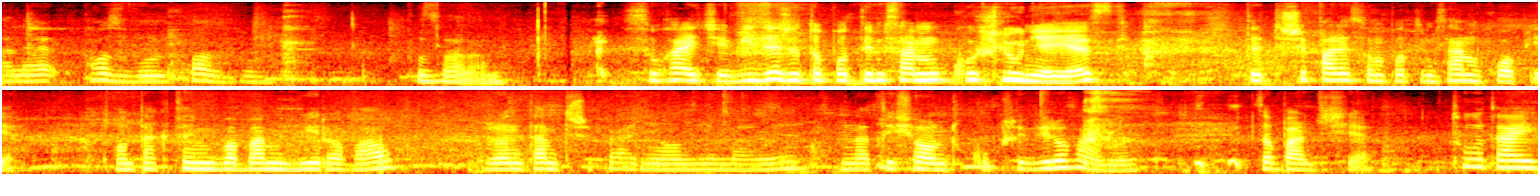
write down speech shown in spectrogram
Ale pozwól, pozwól. Pozwalam. Słuchajcie, widzę, że to po tym samym koślunie jest. Te trzy pary są po tym samym chłopie. On tak tymi babami wirował, że on tam trzy pranie on nie mamy na tysiączku przy wirowaniu. Zobaczcie. Tutaj,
